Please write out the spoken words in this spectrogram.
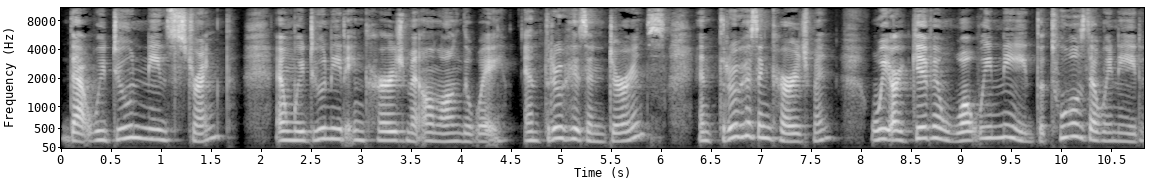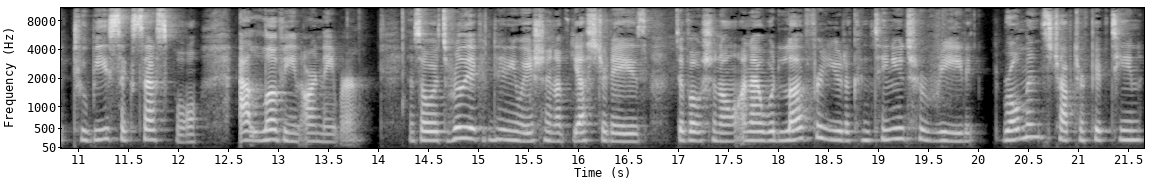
that we do need strength and we do need encouragement along the way. And through his endurance and through his encouragement, we are given what we need, the tools that we need to be successful at loving our neighbor. And so it's really a continuation of yesterday's devotional. And I would love for you to continue to read Romans chapter 15,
